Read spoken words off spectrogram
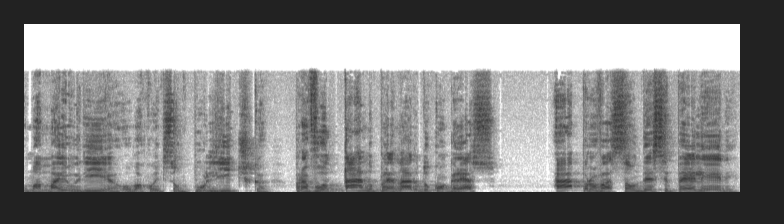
uma maioria ou uma condição política para votar no plenário do Congresso a aprovação desse PLN,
